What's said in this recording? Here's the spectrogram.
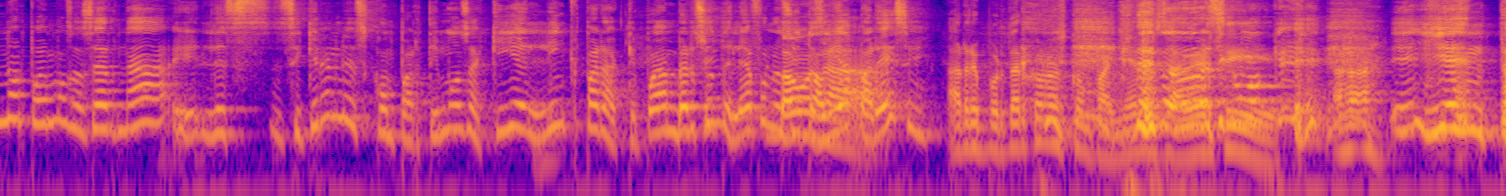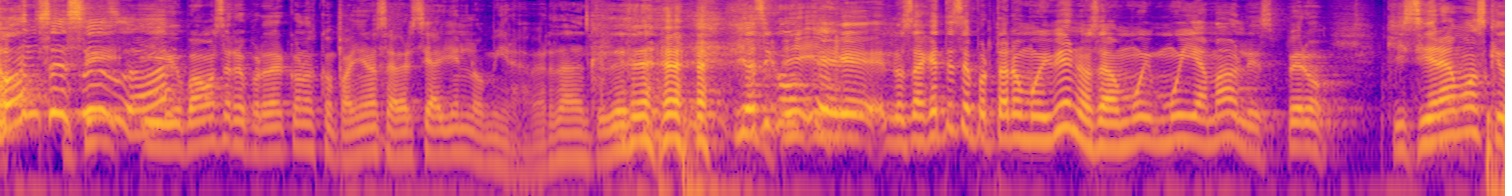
no podemos hacer nada. Eh, les, si quieren les compartimos aquí el link para que puedan ver su teléfono Vamos si todavía a, aparece. a reportar con los compañeros a ver si... que- y, y entonces, Sí, y vamos a reportar con los compañeros a ver si alguien lo mira, ¿verdad? Entonces, Y así como y- que- los agentes se portaron muy bien, o sea, muy, muy amables, pero quisiéramos que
